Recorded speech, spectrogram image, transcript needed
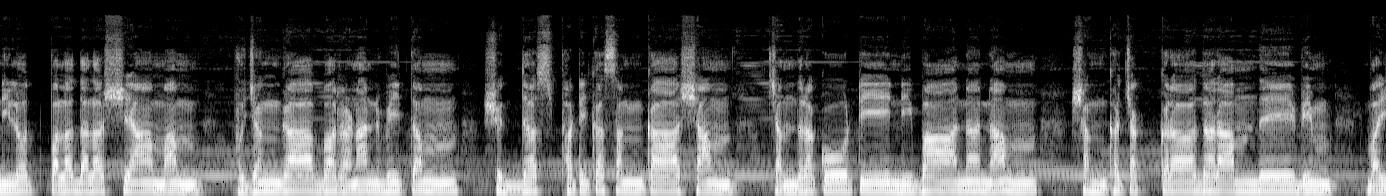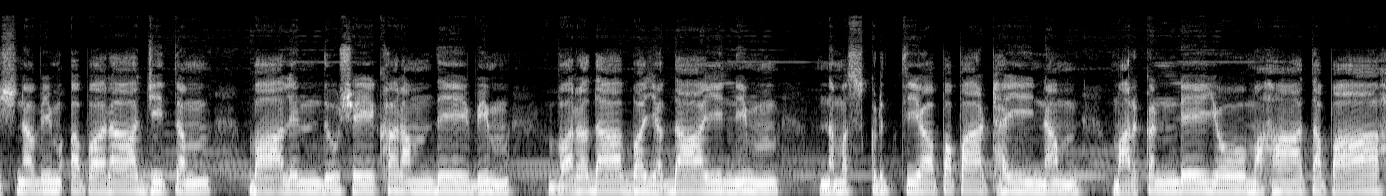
नीलोत्पलदलश्यामं भुजङ्गाभरणान्वितं शुद्धस्फटिकसङ्काशं चन्द्रकोटिनिबाननं शङ्खचक्रधरां देवीं वैष्णवीम् अपराजितं बालेन्दुशेखरां देवीं वरदाभयदायिनीं नमस्कृत्य पपाठैनं मार्कण्डेयो महातपाः।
